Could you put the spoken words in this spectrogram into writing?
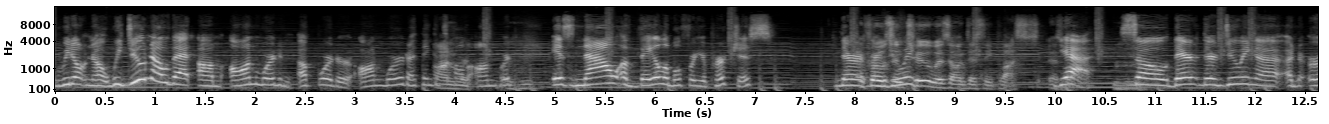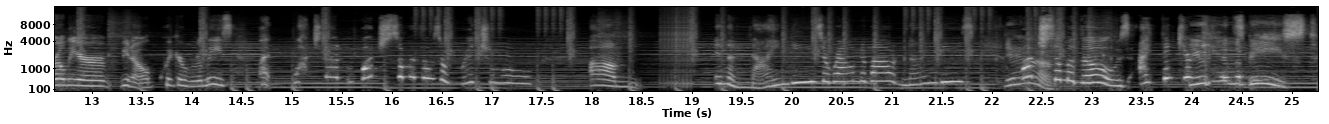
We don't know. We do know that um, Onward and Upward or Onward, I think it's called Onward, Mhm. is now available for your purchase. They're, And they're Frozen doing, Two is on Disney Plus. yeah. well. Mhm. So they're they're doing a an earlier, you know, quicker release. But watch that. Watch some of those original, um, in the '90s, around about '90s. yeah. Watch some of those. I think your Beauty kids. and the Beast.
